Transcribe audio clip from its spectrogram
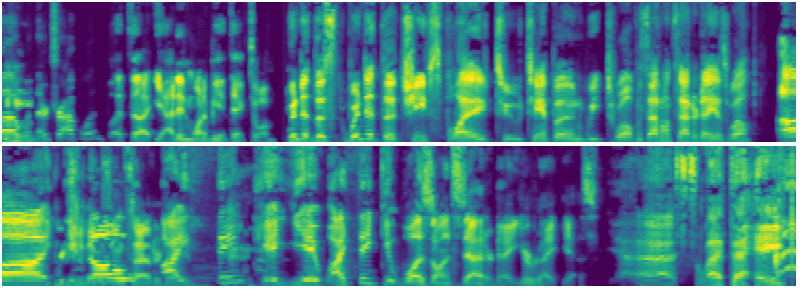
uh, when they're traveling? But uh, yeah, I didn't want to be a dick to them. When did this? When did the Chiefs fly to Tampa in Week Twelve? Was that on Saturday as well? Uh, you sure know, I think yeah, I think it was on Saturday. You're right. Yes. Yes, let the hate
